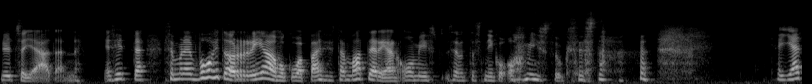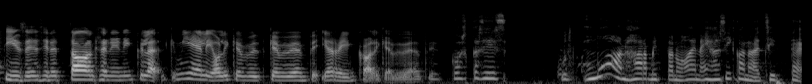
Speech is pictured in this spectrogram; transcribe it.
nyt se jää tänne. Ja sitten semmoinen voiton riamu, kun mä pääsin sitä materiaan omist, niin omistuksesta. ja jätin sen sinne taakse, niin kyllä mieli oli kevy- kevyempi ja rinkka oli kevyempi. Koska siis Mut mua on harmittanut aina ihan sikana, että sitten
